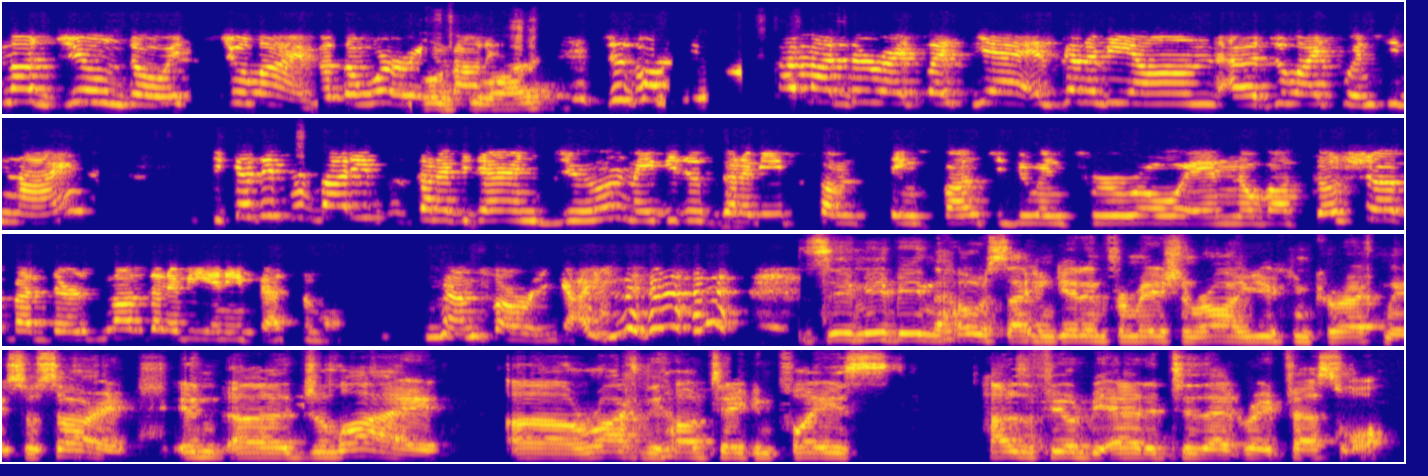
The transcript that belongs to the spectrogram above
not June though. It's July, but don't worry Oh, about July? it. Just worry. I'm at the right place. Yeah, it's gonna be on uh, July 29th. Because if everybody's gonna be there in June, maybe there's gonna be something fun to do in Truro and Nova Scotia, but there's not gonna be any festival. I'm sorry, guys. See, me being the host, I can get information wrong. You can correct me. So sorry. In uh, July, uh, Rock the Hub taking place. How does it feel to be added to that great festival?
